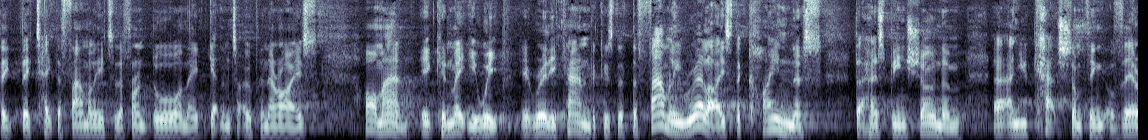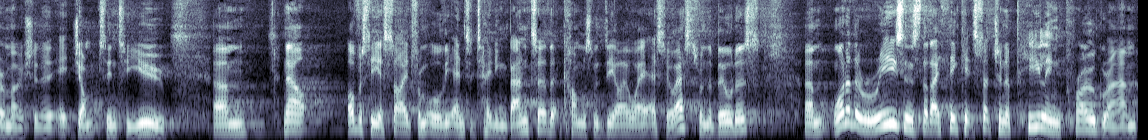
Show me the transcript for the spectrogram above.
they, they take the family to the front door and they get them to open their eyes. Oh man, it can make you weep. It really can because the, the family realize the kindness that has been shown them uh, and you catch something of their emotion and it jumps into you. Um, now, obviously, aside from all the entertaining banter that comes with DIY SOS from the builders, um, one of the reasons that I think it's such an appealing program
